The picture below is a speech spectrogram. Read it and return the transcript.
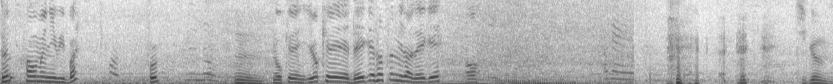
Then how many we buy? Four. Four? You know. 음 오케이 이렇게 네 개 샀습니다 네개어 Okay. 지금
